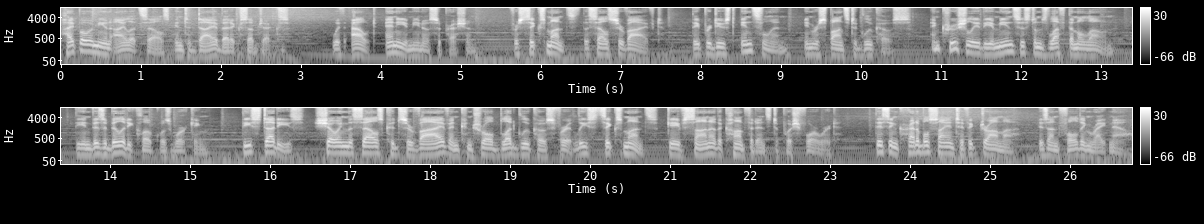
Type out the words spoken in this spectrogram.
hypoimmune islet cells into diabetic subjects without any immunosuppression. For six months, the cells survived. They produced insulin in response to glucose. And crucially, the immune systems left them alone. The invisibility cloak was working. These studies, showing the cells could survive and control blood glucose for at least six months, gave Sana the confidence to push forward. This incredible scientific drama is unfolding right now.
